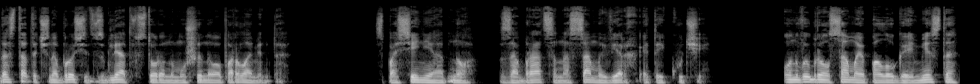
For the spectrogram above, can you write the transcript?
Достаточно бросить взгляд в сторону мушиного парламента. Спасение одно — забраться на самый верх этой кучи. Он выбрал самое пологое место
